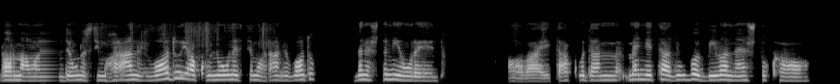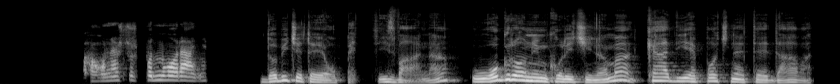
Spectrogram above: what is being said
Normalno je da unosimo hranu i vodu i ako ne unesemo hranu i vodu, da nešto nije u redu. Ovaj, tako da meni je ta ljubav bila nešto kao, kao nešto podmoranje. Dobit ćete je opet izvana u ogromnim količinama kad je počnete davat.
